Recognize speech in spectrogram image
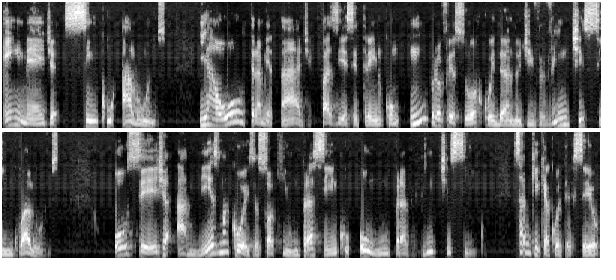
em média, cinco alunos. E a outra metade fazia esse treino com um professor cuidando de 25 alunos. Ou seja, a mesma coisa, só que um para 5 ou um para 25. Sabe o que, que aconteceu?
